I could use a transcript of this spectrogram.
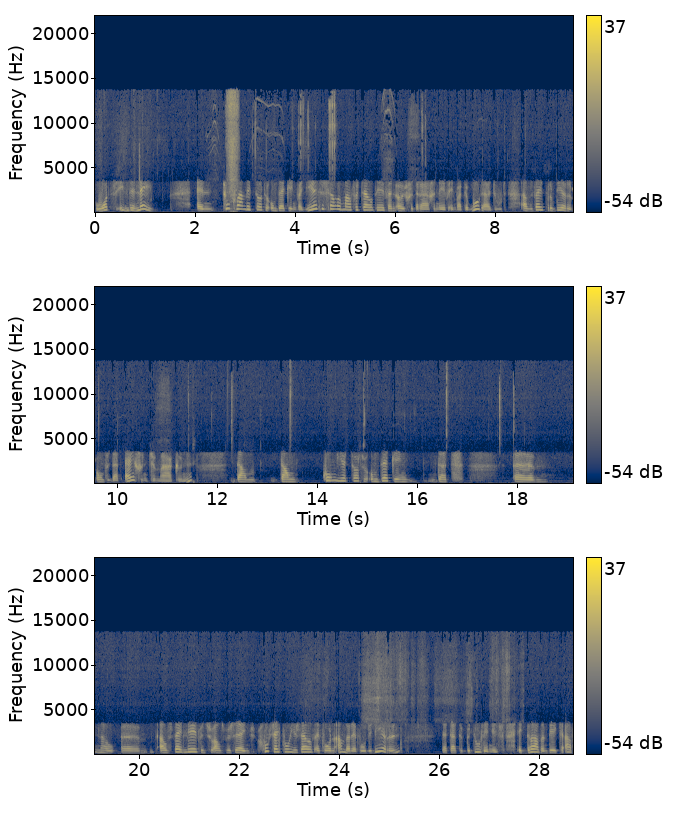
What's in the name? En toen kwam ik tot de ontdekking wat Jezus allemaal verteld heeft en uitgedragen heeft en wat de Boeddha doet. Als wij proberen ons dat eigen te maken, dan, dan kom je tot de ontdekking dat, uh, nou, uh, als wij leven zoals we zijn, goed zijn voor jezelf en voor een ander en voor de dieren dat dat de bedoeling is. Ik dwaal een beetje af,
